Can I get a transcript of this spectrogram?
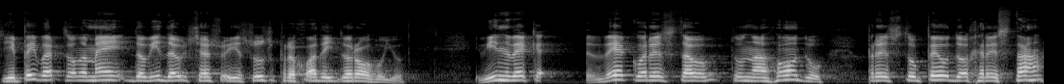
Сліпий Вартоломей довідався, що Ісус проходить дорогою. Він вик- використав ту нагоду, приступив до Христа,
